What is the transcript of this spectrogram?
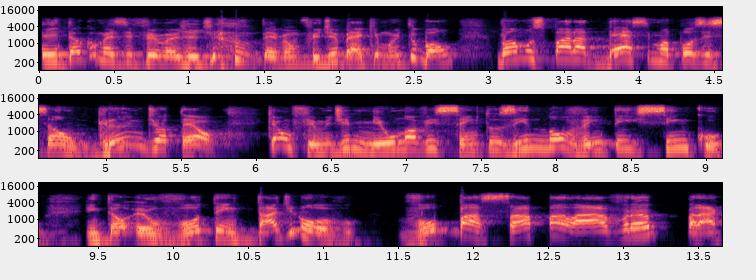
Então, como esse filme a gente não teve um feedback muito bom, vamos para a décima posição, Grande Hotel, que é um filme de 1995. Então, eu vou tentar de novo. Vou passar a palavra para a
